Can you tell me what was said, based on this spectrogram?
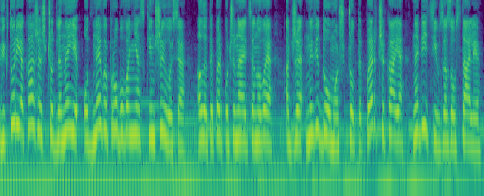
Вікторія каже, що для неї одне випробування скінчилося, але тепер починається нове, адже невідомо, що тепер чекає на бійців з Азовсталі.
